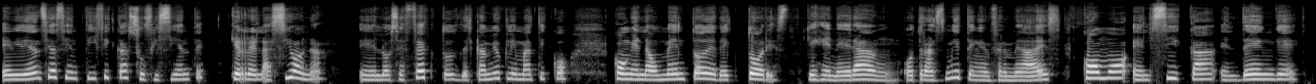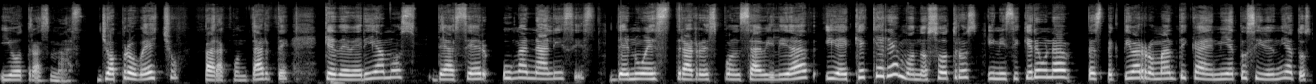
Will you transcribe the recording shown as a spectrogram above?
evidencia científica suficiente que relaciona eh, los efectos del cambio climático con el aumento de vectores que generan o transmiten enfermedades como el Zika, el dengue y otras más. Yo aprovecho para contarte que deberíamos de hacer un análisis de nuestra responsabilidad y de qué queremos nosotros y ni siquiera una perspectiva romántica de nietos y bisnietos,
